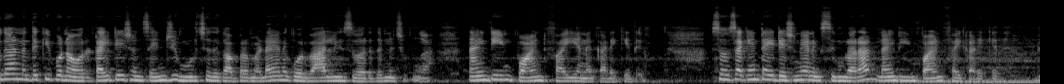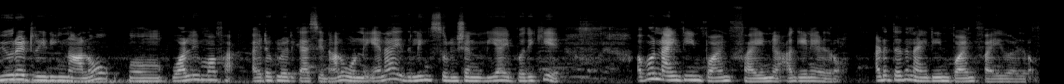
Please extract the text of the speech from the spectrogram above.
உதாரணத்துக்கு இப்போ நான் ஒரு டைட்டேஷன் செஞ்சு முடிச்சதுக்கு அப்புறமேட்டா எனக்கு ஒரு வேல்யூஸ் வருதுன்னு வச்சுக்கோங்க. நைன்டீன் பாயிண்ட் ஃபைவ் எனக்கு கிடைக்கிது. ஸோ செகண்ட் டைட்டேஷனும் எனக்கு சிம்லராக நைன்டீன் பாயிண்ட் ஃபைவ் கிடைக்கிது. பியூரேட் ரீடிங்னாலும் வால்யூம் ஆஃப் ஹைட்ரோக்ளோரிக் ஆசிட்னாலும் ஒன்று ஏன்னா இது லிங்க் சொல்யூஷன் இல்லையா இப்போதைக்கு? அப்போ நைன்டீன் பாயிண்ட் ஃபைவ்னு அகெயின் எழுதுகிறோம் அடுத்தது நைன்டீன் பாயிண்ட் ஃபைவ் எழுதுகிறோம்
